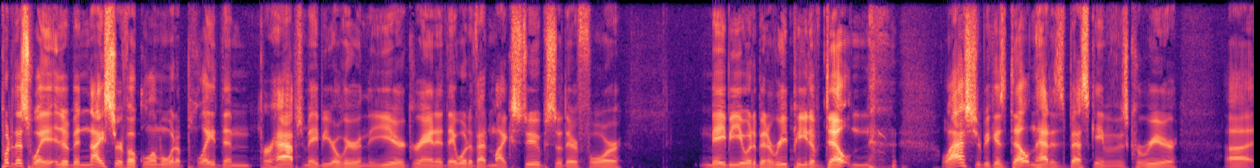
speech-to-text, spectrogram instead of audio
put it this way, it would have been nicer if Oklahoma would have played them perhaps maybe earlier in the year. Granted, they would have had Mike Stoops, so therefore maybe it would have been a repeat of Delton last year because Delton had his best game of his career uh,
